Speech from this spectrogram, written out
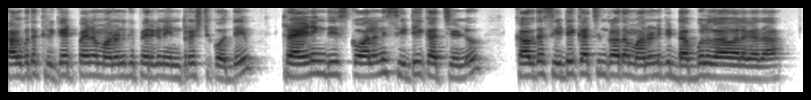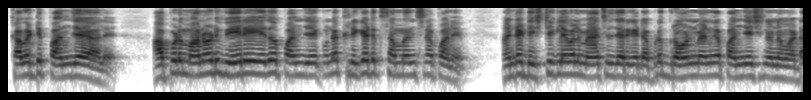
కాకపోతే క్రికెట్ పైన మనోనికి పెరిగిన ఇంట్రెస్ట్ కొద్దీ ట్రైనింగ్ తీసుకోవాలని సిటీకి వచ్చిండు. కాకపోతే సిటీకి వచ్చిన తర్వాత మనోనికి డబ్బులు కావాలి కదా కాబట్టి పని చేయాలి. అప్పుడు మనోడు వేరే ఏదో పని చేయకుండా క్రికెట్కి సంబంధించిన పనే అంటే డిస్టిక్ లెవెల్ మ్యాచ్లు జరిగేటప్పుడు గ్రౌండ్ మ్యాన్గా పనిచేసిండనమాట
